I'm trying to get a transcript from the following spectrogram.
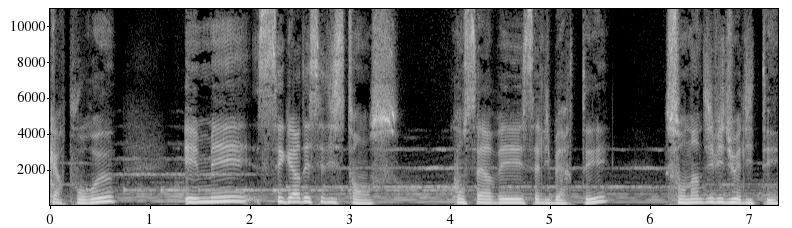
Car pour eux, aimer, c'est garder ses distances, conserver sa liberté, son individualité.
